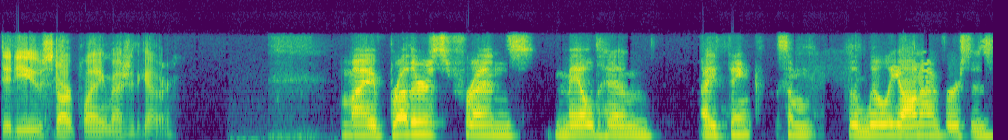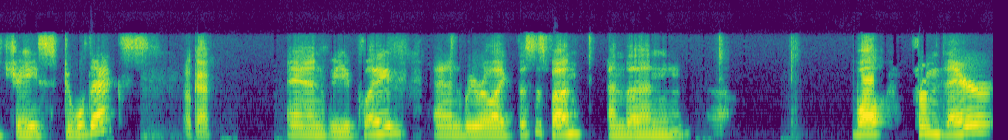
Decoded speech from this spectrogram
did you start playing Magic: The Gathering? my brother's friends mailed him, I think, some the Liliana versus Jace duel decks, Okay. and we played, and we were like, "This is fun." And then, uh, well, from there,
